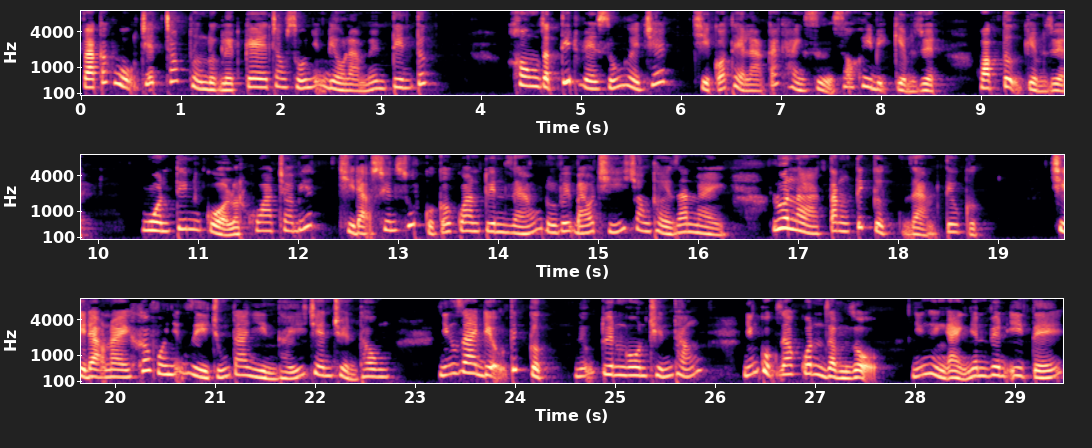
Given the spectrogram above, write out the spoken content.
và các vụ chết chóc thường được liệt kê trong số những điều làm nên tin tức. Không giật tít về số người chết chỉ có thể là cách hành xử sau khi bị kiểm duyệt hoặc tự kiểm duyệt. Nguồn tin của luật khoa cho biết chỉ đạo xuyên suốt của cơ quan tuyên giáo đối với báo chí trong thời gian này luôn là tăng tích cực, giảm tiêu cực. Chỉ đạo này khác với những gì chúng ta nhìn thấy trên truyền thông, những giai điệu tích cực, những tuyên ngôn chiến thắng, những cuộc giao quân rầm rộ, những hình ảnh nhân viên y tế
